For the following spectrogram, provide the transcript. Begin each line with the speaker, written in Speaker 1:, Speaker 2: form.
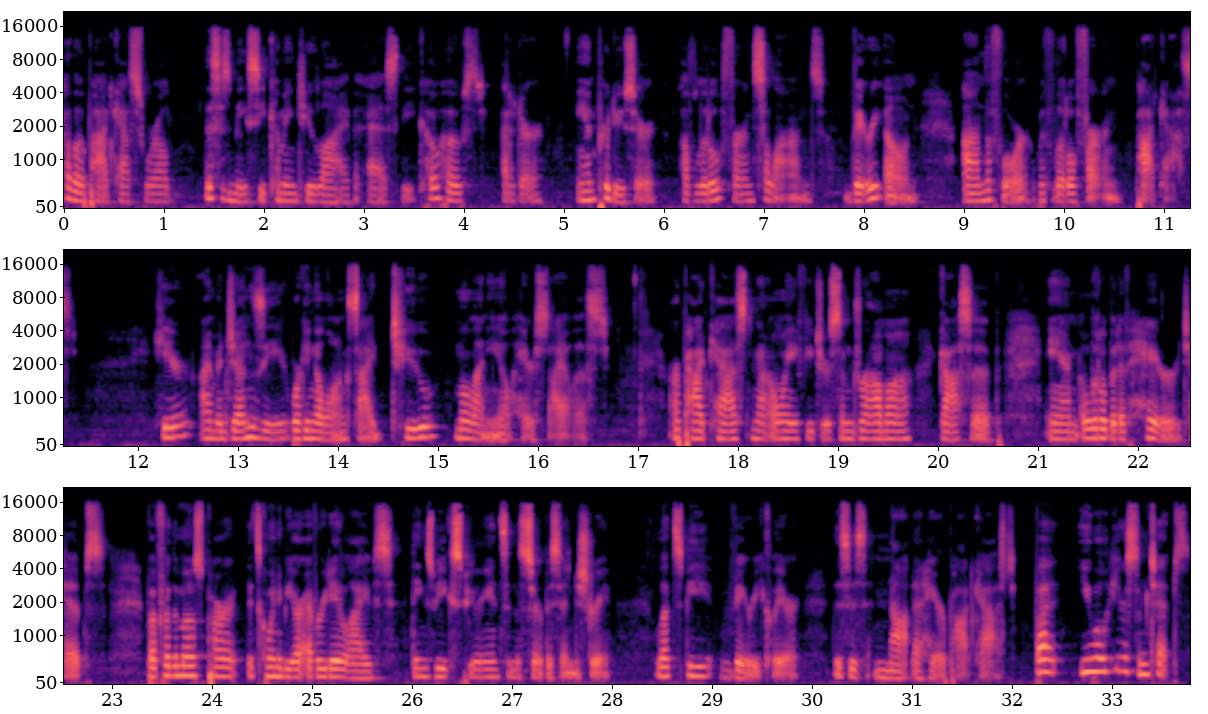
Speaker 1: Hello, podcast world. This is Macy coming to you live as the co host, editor, and producer of Little Fern Salon's very own On the Floor with Little Fern podcast. Here, I'm a Gen Z working alongside two millennial hairstylists. Our podcast not only features some drama, gossip, and a little bit of hair tips, but for the most part, it's going to be our everyday lives, things we experience in the service industry. Let's be very clear this is not a hair podcast, but you will hear some tips.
